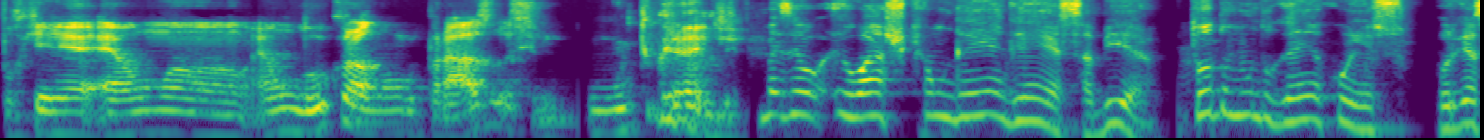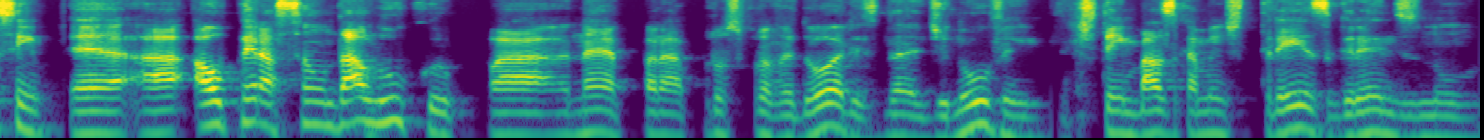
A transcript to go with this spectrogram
porque é, uma, é um lucro a longo prazo assim, muito grande. Mas eu, eu acho que é um ganha-ganha, sabia? Todo mundo ganha com isso. Porque assim, é, a, a operação dá lucro para né, os provedores né, de nuvem. A gente tem basicamente três grandes no,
